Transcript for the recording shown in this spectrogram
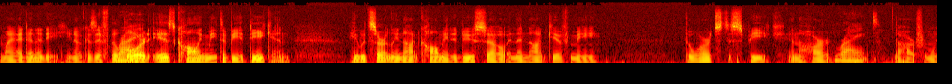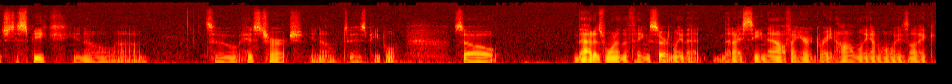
my identity, you know, because if the Right. Lord is calling me to be a deacon, He would certainly not call me to do so and then not give me the words to speak and the heart, right. the heart from which to speak, you know, um, to His church, you know, to His people. So that is one of the things certainly that that I see now. If I hear a great homily, I'm always like,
